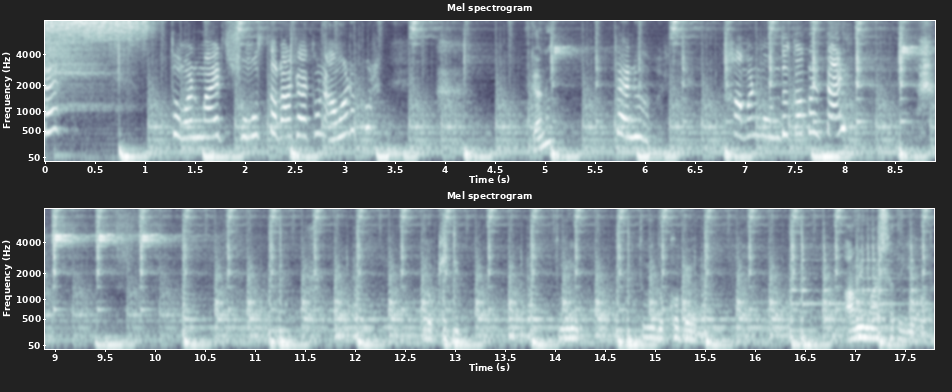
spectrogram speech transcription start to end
ব্যাস তোমার মায়ের সমস্ত রাগ এখন আমার উপর। কেন? কেন? আমার মন্দ কপাল তাই। লক্ষ্মীটি তুমি তুমি দুঃখ পেও আমি মার সাথে গিয়ে কথা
